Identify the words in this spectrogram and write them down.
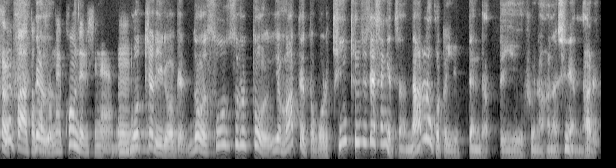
からーパーとかもね混んでるしね。うん。ごっちゃりいるわけ。だからそうするといや待ってとこれ緊急事態宣言って何のこと言ってんだっていうふうな話にはなる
